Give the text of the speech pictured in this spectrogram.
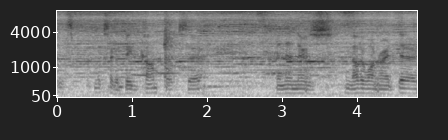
it looks like a big complex there. And then there's another one right there.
